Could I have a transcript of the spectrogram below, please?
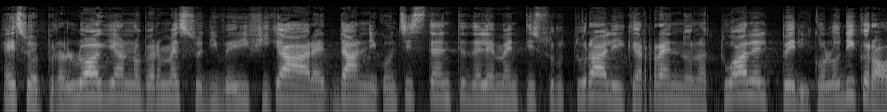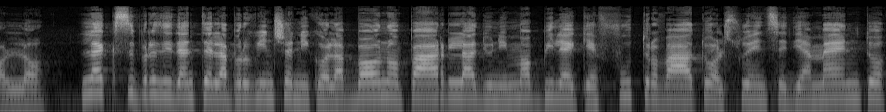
i suoi proluoghi hanno permesso di verificare danni consistenti ed elementi strutturali che rendono attuale il pericolo di crollo. L'ex presidente della provincia Nicola Bono parla di un immobile che fu trovato al suo insediamento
